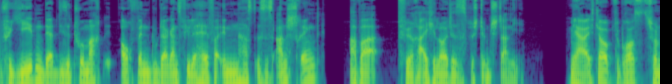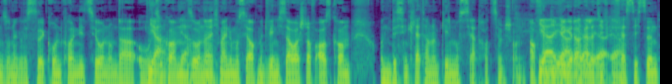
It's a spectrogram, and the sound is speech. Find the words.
für jeden, der diese Tour macht, auch wenn du da ganz viele HelferInnen hast, ist es anstrengend. Aber für reiche Leute ist es bestimmt Stani. Ja, ich glaube, du brauchst schon so eine gewisse Grundkondition, um da hochzukommen. Ja, ja, so, ne? Ja. Ich meine, du musst ja auch mit wenig Sauerstoff auskommen und ein bisschen klettern und gehen musst du ja trotzdem schon. Auch wenn die Wege da relativ gefestigt sind.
